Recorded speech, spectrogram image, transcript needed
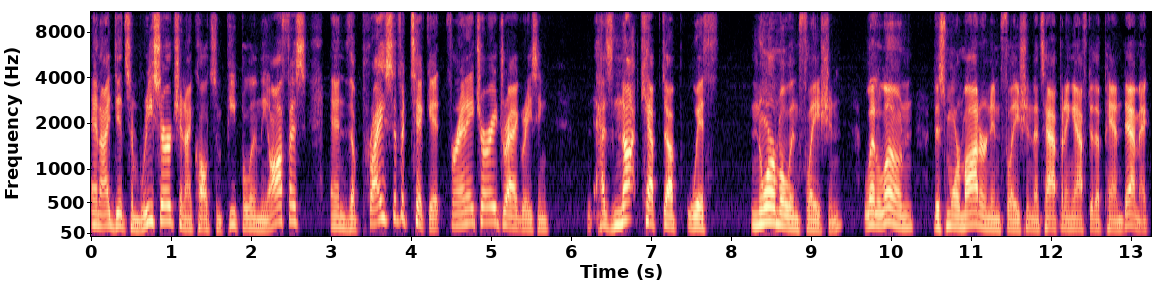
And I did some research and I called some people in the office, and the price of a ticket for NHRA drag racing has not kept up with normal inflation, let alone this more modern inflation that's happening after the pandemic,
